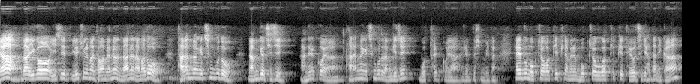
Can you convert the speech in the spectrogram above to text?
야, 나 이거 이제 일주일만 더 하면은 나는 아마도 단 한 명의 친구도 남겨지지 않을 거야. 단 한 명의 친구도 남기지 못할 거야. 이런 뜻입니다. have 목적어 PP 하면은 목적어가 PP 되어지게 하다니까.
